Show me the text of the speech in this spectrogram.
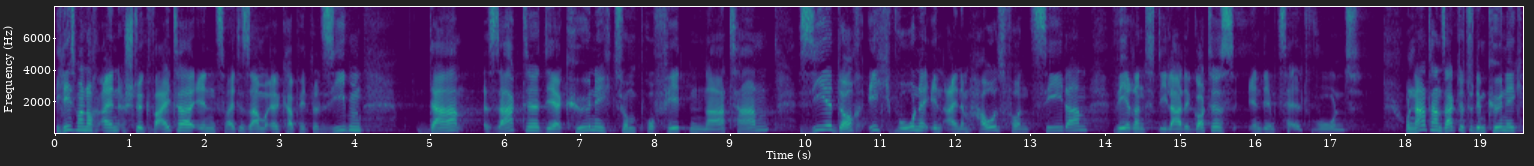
Ich lese mal noch ein Stück weiter in 2 Samuel Kapitel 7. Da sagte der König zum Propheten Nathan, siehe doch, ich wohne in einem Haus von Zedern, während die Lade Gottes in dem Zelt wohnt. Und Nathan sagte zu dem König,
